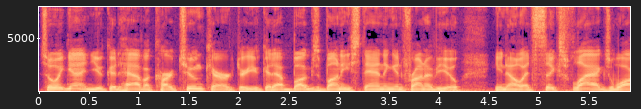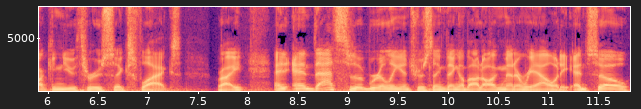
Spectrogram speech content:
So again, you could have a cartoon character, you could have Bugs Bunny standing in front of you, you know, at Six Flags walking you through Six Flags right? And and that's the really interesting thing about augmented reality. And so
